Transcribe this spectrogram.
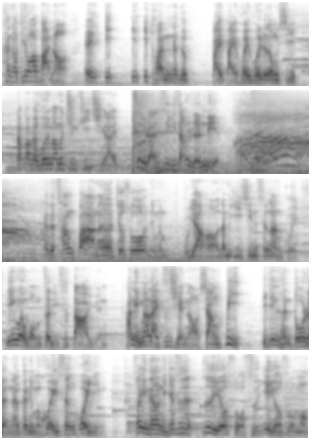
看到天花板哦，哎一一一团那个白白灰灰的东西，那白白灰灰慢慢聚集起来，赫然是一张人脸。那个昌爸呢就说：“你们不要哈、那么疑心生暗鬼，因为我们这里是大园，啊，你们要来之前哦，想必一定很多人呢跟你们会声会影，所以呢，你就是日有所思，夜有所梦，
